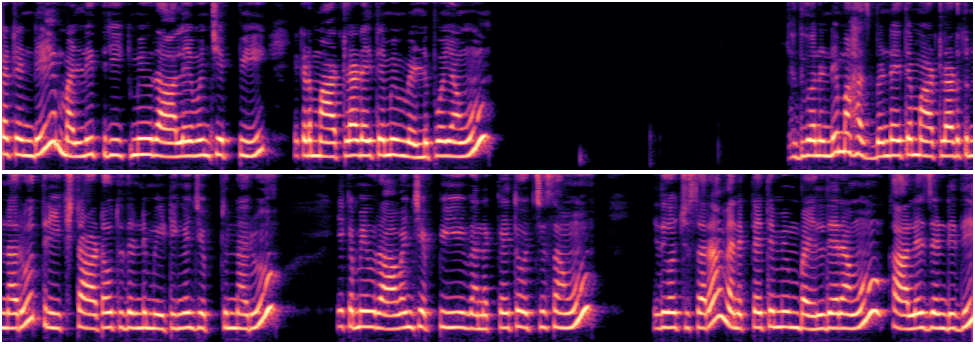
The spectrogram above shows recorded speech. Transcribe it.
కటండి మళ్ళీ త్రీకి మేము రాలేమని చెప్పి ఇక్కడ మాట్లాడైతే మేము వెళ్ళిపోయాము. ఇదిగోనండి మా హస్బెండ్ అయితే మాట్లాడుతున్నారు. త్రీకి స్టార్ట్ అవుతుందండి మీటింగ్ అని చెప్తున్నారు. ఇక మేము రావని చెప్పి వెనక్కి అయితే వచ్చేసాము. ఇదిగో చూసారా? వెనక్కి అయితే మేము బయలుదేరాము. కాలేజ్ అండి ఇది.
